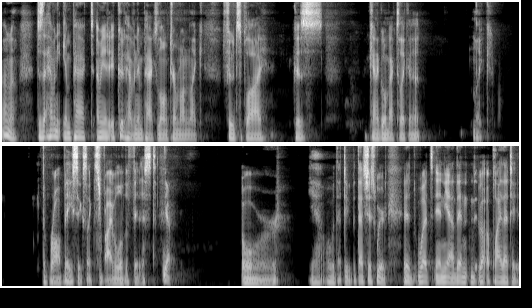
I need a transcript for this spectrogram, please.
I don't know? Does that have any impact? I mean, it could have an impact long term on like food supply because kind of going back to like a like the raw basics, like survival of the fittest, Yeah. or yeah, what would that do? But that's just weird. It, what and yeah, then apply that to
